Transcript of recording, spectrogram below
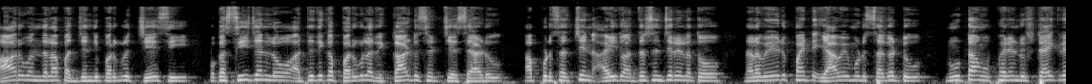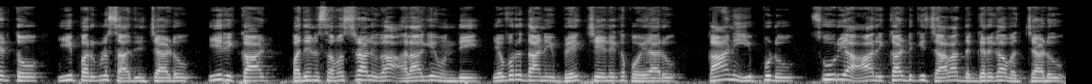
ఆరు వందల పద్దెనిమిది పరుగులు చేసి ఒక సీజన్లో అత్యధిక పరుగుల రికార్డు సెట్ చేశాడు. అప్పుడు సచిన్ ఐదు అర్ధ సెంచరీలతో నలభై ఏడు పాయింట్ యాభై మూడు సగటు నూట ముప్పై రెండు స్ట్రైక్ రేట్తో ఈ పరుగులు సాధించాడు. ఈ రికార్డ్ పదిహేను సంవత్సరాలుగా అలాగే ఉంది. ఎవరు దాన్ని బ్రేక్ చేయలేకపోయారు. కానీ ఇప్పుడు సూర్య ఆ రికార్డుకి చాలా దగ్గరగా వచ్చాడు.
